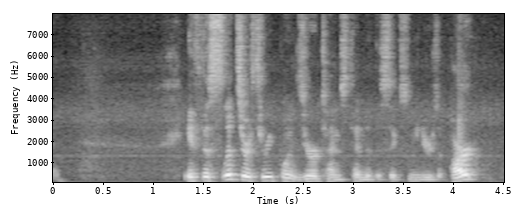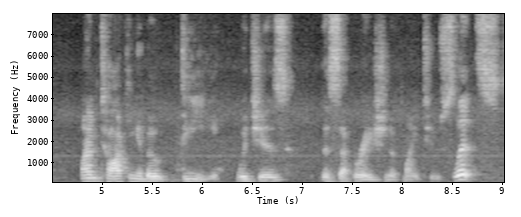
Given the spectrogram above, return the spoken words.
Okay. If the slits are 3.0 times 10 to the 6 meters apart, I'm talking about d, which is the separation of my two slits.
